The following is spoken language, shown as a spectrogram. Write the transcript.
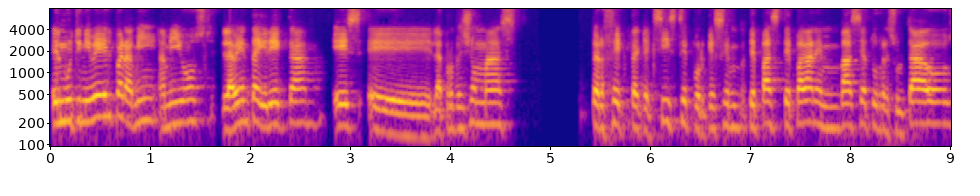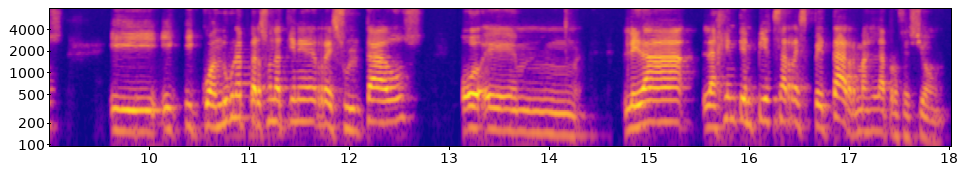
El multinivel para mí, amigos, la venta directa es eh, la profesión más perfecta que existe porque en, te, te, pagan en base a tus resultados y, y, cuando una persona tiene resultados o, eh, le da, la gente empieza a respetar más la profesión.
